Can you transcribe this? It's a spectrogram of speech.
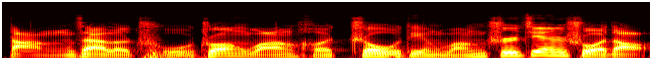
挡在了楚庄王和周定王之间，说道：“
